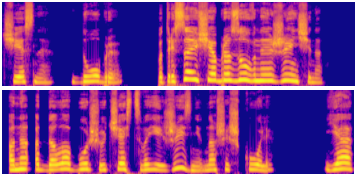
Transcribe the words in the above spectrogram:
Честная, добрая, потрясающе образованная женщина. Она отдала большую часть своей жизни нашей школе. Я...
